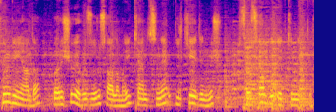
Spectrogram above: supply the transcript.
tüm dünyada barışı ve huzuru sağlamayı kendisine ilke edinmiş sosyal bir etkinliktir.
